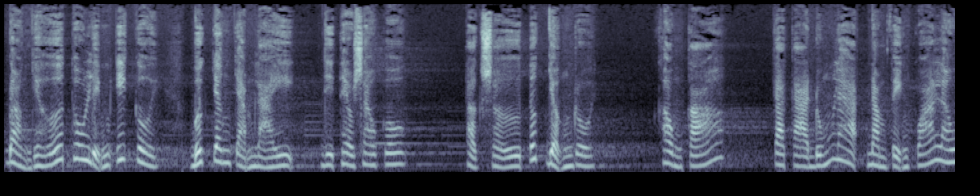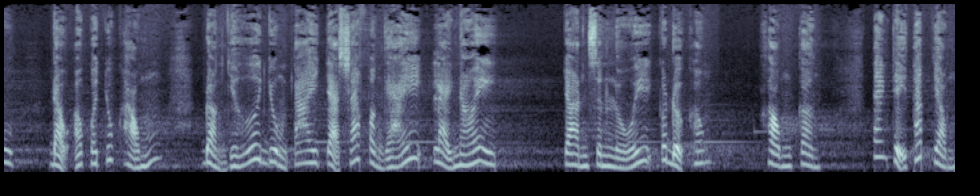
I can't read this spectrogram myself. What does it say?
Đoàn Dở thu liễm ý cười, bước chân chạm lại, đi theo sau cô. Thật sự tức giận rồi. Không có, ca ca đúng là nằm viện quá lâu, đầu óc có chút hỏng. Đoàn Dở dùng tay chà sát phần gái, lại nói: "Cho anh xin lỗi, có được không?" "Không cần." Tang Trị thấp giọng,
